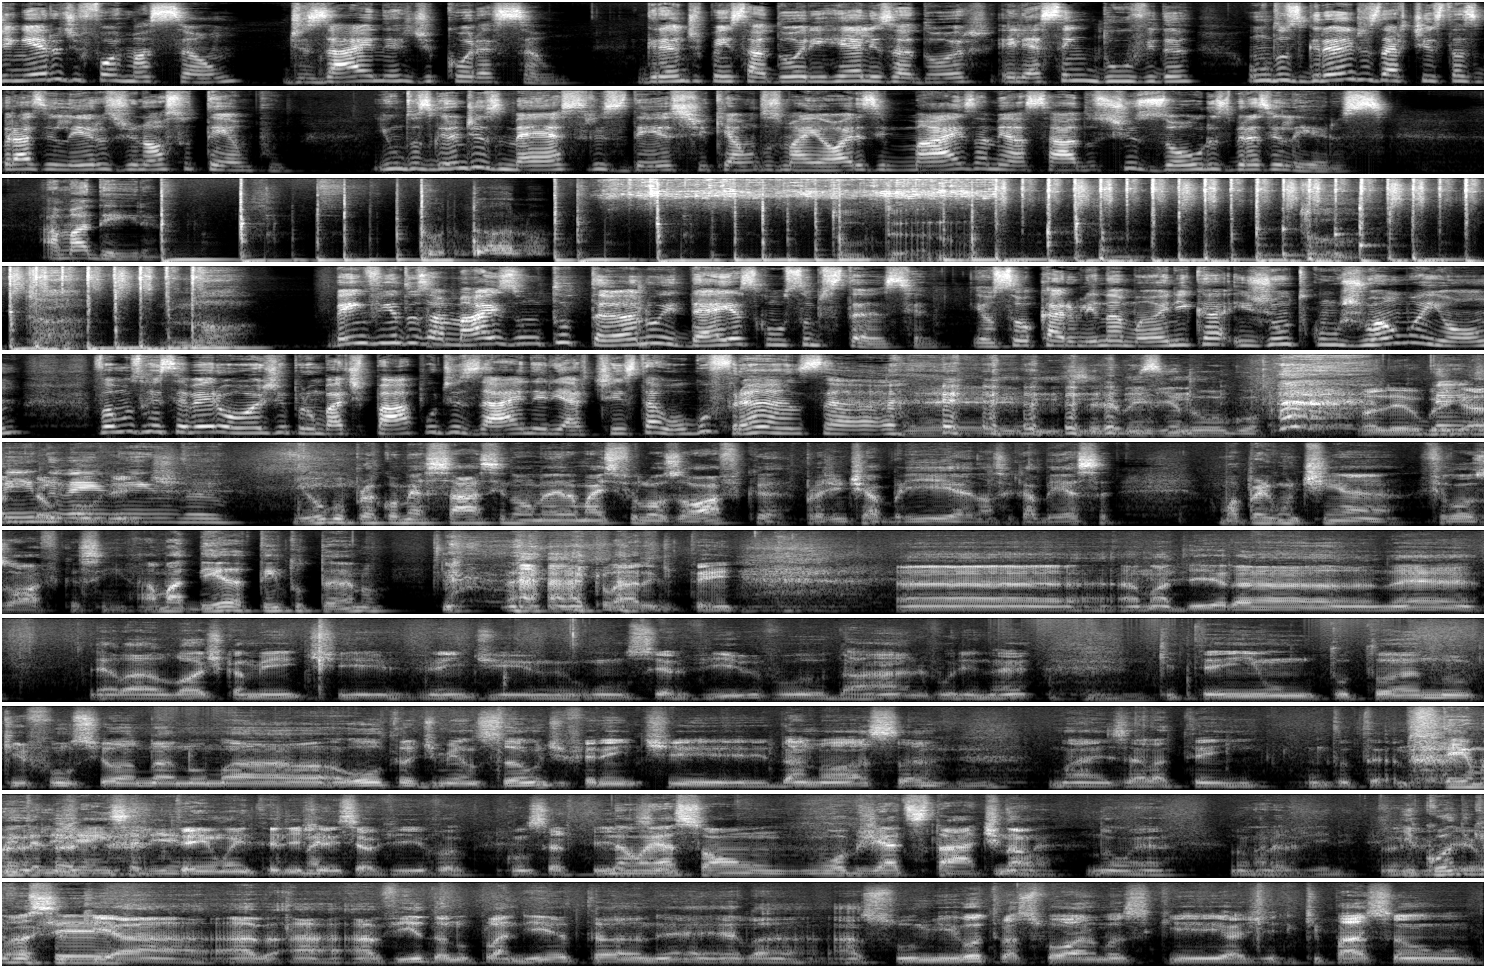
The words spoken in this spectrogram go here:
Engenheiro de formação, designer de coração. Grande pensador e realizador, ele é sem dúvida um dos grandes artistas brasileiros de nosso tempo e um dos grandes mestres deste que é um dos maiores e mais ameaçados tesouros brasileiros: a madeira. Bem-vindos a mais um Tutano Ideias com Substância. Eu sou Carolina Mânica e, junto com João Manhon, vamos receber hoje para um bate-papo o designer e artista Hugo França. Ei, seja bem-vindo, Hugo. Valeu, obrigado Bem-vindo, pelo convite. bem-vindo. E Hugo, para começar assim de uma maneira mais filosófica, para a gente abrir a nossa cabeça, uma perguntinha filosófica assim: a madeira tem tutano? claro que tem. Ah, a madeira, né, ela logicamente vem de um ser vivo da árvore, né, que tem um tutano que funciona numa outra dimensão diferente da nossa, mas ela tem um tutano. Tem uma inteligência ali. Tem uma inteligência viva, com certeza. Não é só um, um objeto estático, Não, né? não é. É. Maravilha. É, E quando eu que acho você- que a, a, a, vida no planeta, né, ela assume outras formas que, que passam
